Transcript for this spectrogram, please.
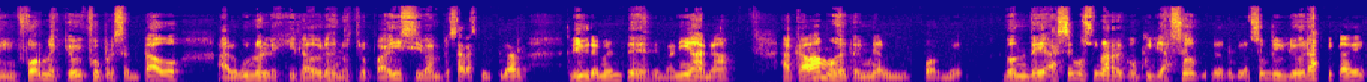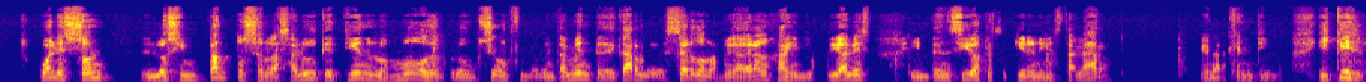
informe que hoy fue presentado a algunos legisladores de nuestro país y va a empezar a circular libremente desde mañana. Acabamos de terminar un informe donde hacemos una recopilación, recopilación bibliográfica de cuáles son los impactos en la salud que tienen los modos de producción, fundamentalmente de carne de cerdo en las megagranjas industriales intensivas que se quieren instalar en Argentina. Y, que,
